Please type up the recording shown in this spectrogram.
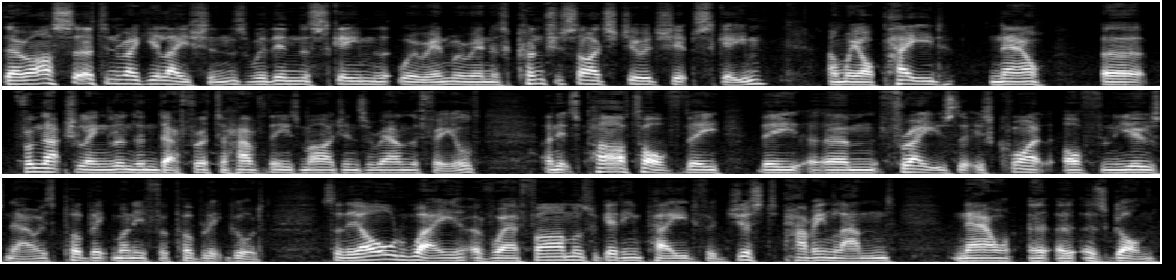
There are certain regulations within the scheme that we're in. We're in a countryside stewardship scheme, and we are paid now uh, from Natural England and DEFRA to have these margins around the field. And it's part of the the um, phrase that is quite often used now is public money for public good. So the old way of where farmers were getting paid for just having land now uh, uh, has gone.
